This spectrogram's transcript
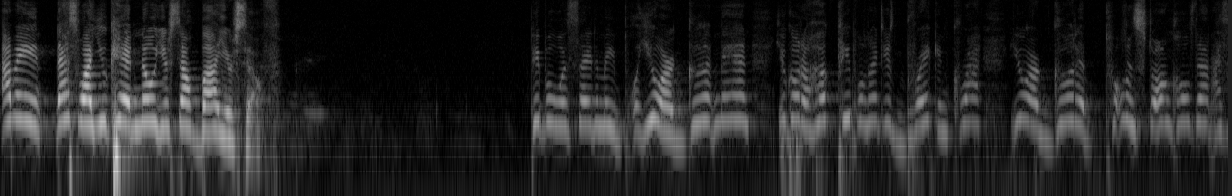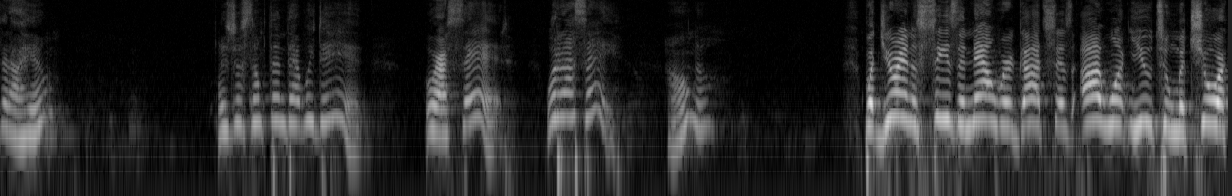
I mean, that's why you can't know yourself by yourself. People would say to me, Boy, you are good, man. You go to hug people and they just break and cry. You are good at pulling strongholds down. I said, I am. It's just something that we did, or I said. What did I say? I don't know. But you're in a season now where God says, I want you to mature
